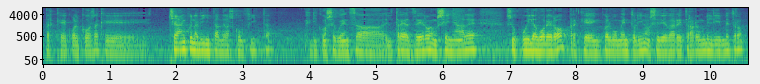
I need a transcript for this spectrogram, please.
perché è qualcosa che c'è anche una dignità nella sconfitta e di conseguenza il 3-0 è un segnale su cui lavorerò perché in quel momento lì non si deve arretrare un millimetro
